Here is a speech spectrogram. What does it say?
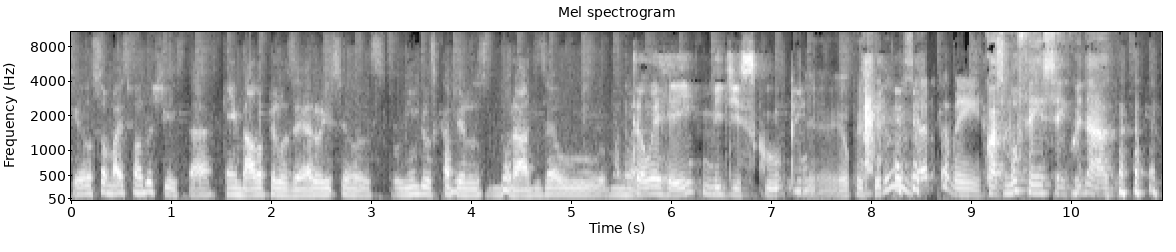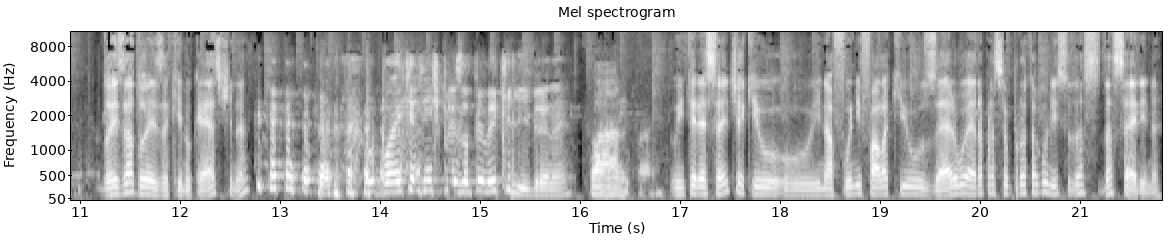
eu sou mais fã do X, tá? Quem bala pelo Zero e seus lindos cabelos dourados é o Manuel. Então errei, me desculpe. Eu prefiro o Zero também. Quase uma ofensa, hein? Cuidado. 2 a 2 aqui no cast, né? o bom é que a gente prezou pelo equilíbrio, né? Claro, claro. O interessante é que o, o Inafune fala que o Zero era para ser o protagonista da, da série, né?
